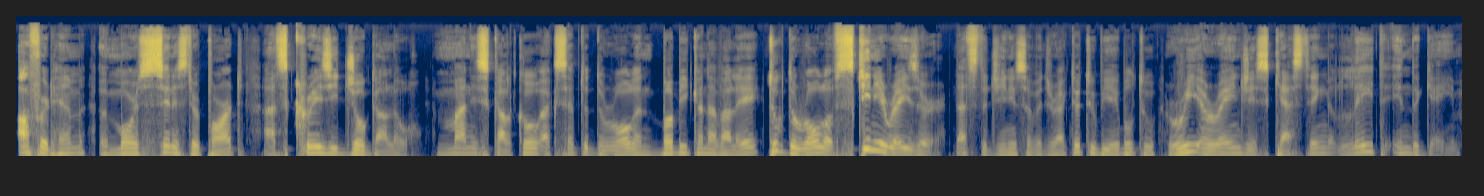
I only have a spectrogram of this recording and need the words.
offered him a more sinister part as Crazy Joe Gallo. Maniscalco accepted the role and Bobby Cannavale took the role of Skinny Razor. That's the genius of a director to be able to rearrange his casting late in the game.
